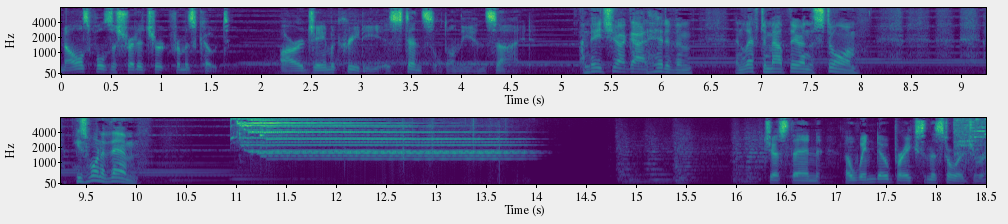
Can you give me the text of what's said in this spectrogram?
Nauls pulls a shredded shirt from his coat. R.J. MacReady is stenciled on the inside. I made sure I got ahead of him and left him out there in the storm. He's one of them. Just then, a window breaks in the storage room.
